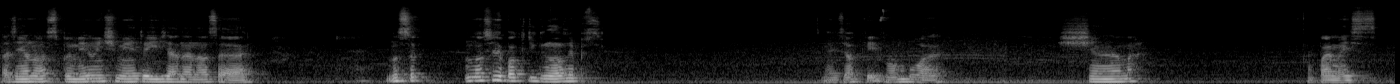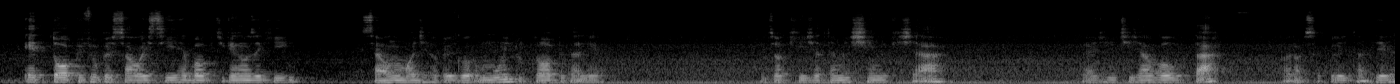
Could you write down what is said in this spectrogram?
Fazendo nosso primeiro enchimento aí já na nossa nossa, nosso reboque de grãos, né, pessoal? Mas ok, vamos embora. Chama. Rapaz, mas é top, viu, pessoal? Esse reboque de grãos aqui. Saiu no mod pegou muito top, galera. Mas ok, já tá mexendo aqui já. Pra gente já voltar para nossa colheitadeira.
